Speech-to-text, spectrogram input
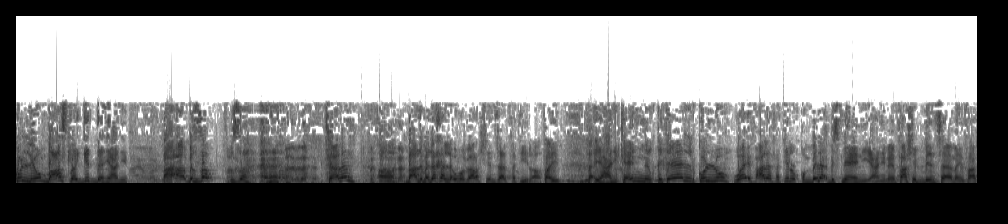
كل يوم بعصلك جدا يعني. ع- بالظبط بالظبط. فعلا؟ آه بعد ما دخل لقوه ما بيعرفش ينزع الفتيل آه طيب. يعني كأن القتال كله واقف على فتيل القنبلة باسناني يعني ما ينفعش بنسى ما ينفعش.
